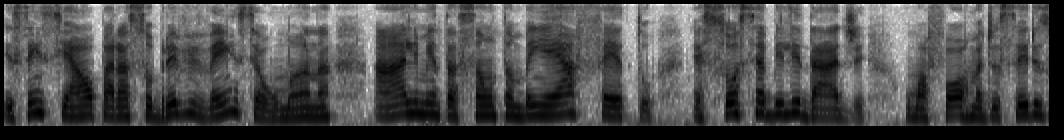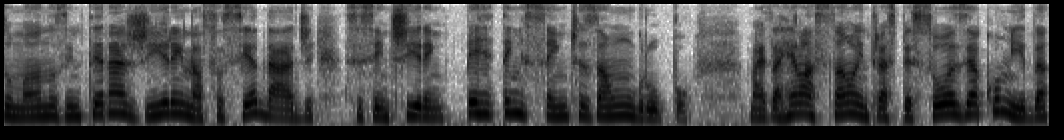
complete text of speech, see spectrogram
Essencial para a sobrevivência humana, a alimentação também é afeto, é sociabilidade, uma forma de os seres humanos interagirem na sociedade, se sentirem pertencentes a um grupo. Mas a relação entre as pessoas e a comida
